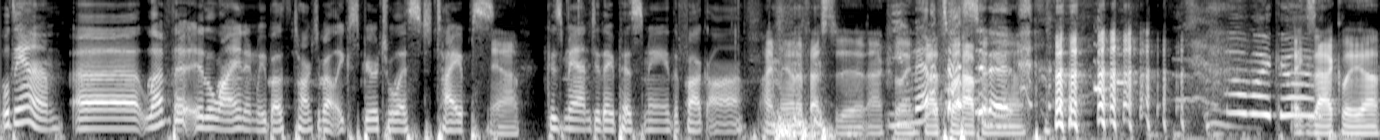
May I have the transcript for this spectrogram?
well damn uh love that it aligned and we both talked about like spiritualist types Yeah. Because man, do they piss me the fuck off? I manifested it actually. You That's what happened. Yeah. Oh my god. exactly, yeah.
